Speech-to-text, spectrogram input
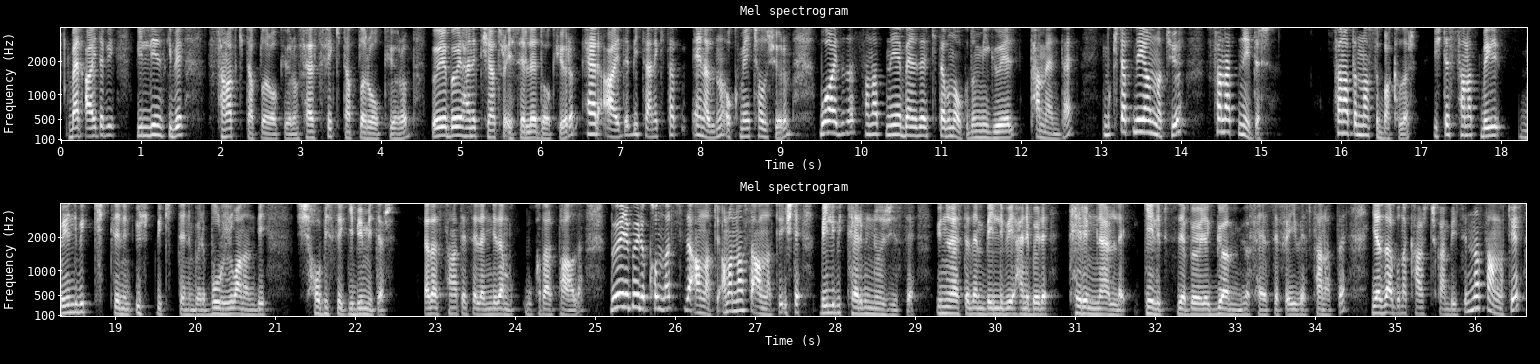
ben ayda bir bildiğiniz gibi sanat kitapları okuyorum, felsefe kitapları okuyorum. Böyle böyle hani tiyatro eserleri de okuyorum. Her ayda bir tane kitap en azından okumaya çalışıyorum. Bu ayda da Sanat Neye Benzer kitabını okudum Miguel Tamen'den. Bu kitap neyi anlatıyor? Sanat nedir? Sanata nasıl bakılır? İşte sanat belli, bir kitlenin, üst bir kitlenin böyle burjuvanın bir hobisi gibi midir? Ya da sanat eserleri neden bu, kadar pahalı? Böyle böyle konuları size anlatıyor. Ama nasıl anlatıyor? İşte belli bir terminolojisi. Üniversiteden belli bir hani böyle terimlerle gelip size böyle gömmüyor felsefeyi ve sanatı. Yazar buna karşı çıkan birisi. Nasıl anlatıyor?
